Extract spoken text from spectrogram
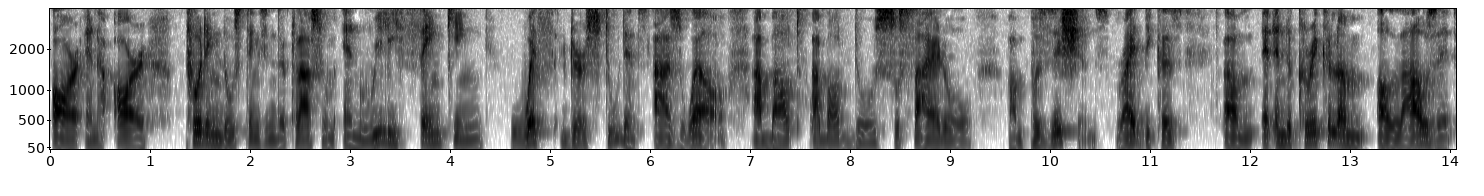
are and are putting those things in the classroom and really thinking with their students as well about about those societal um, positions right? Because um, and, and the curriculum allows it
